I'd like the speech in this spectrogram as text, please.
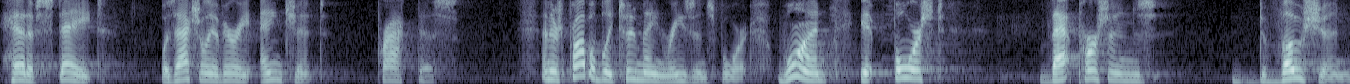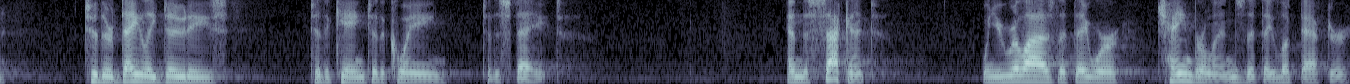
head of state was actually a very ancient practice. And there's probably two main reasons for it. One, it forced that person's devotion to their daily duties to the king, to the queen, to the state. And the second, when you realize that they were chamberlains, that they looked after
